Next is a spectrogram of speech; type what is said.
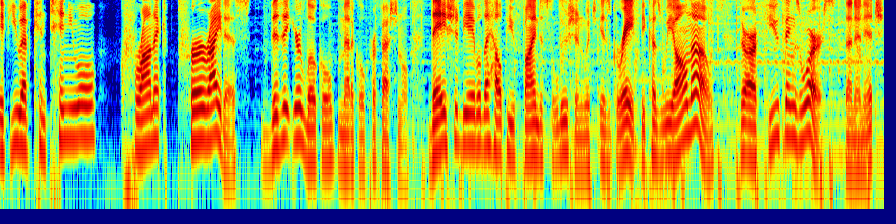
if you have continual chronic pruritus, visit your local medical professional. They should be able to help you find a solution, which is great because we all know there are few things worse than an itch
